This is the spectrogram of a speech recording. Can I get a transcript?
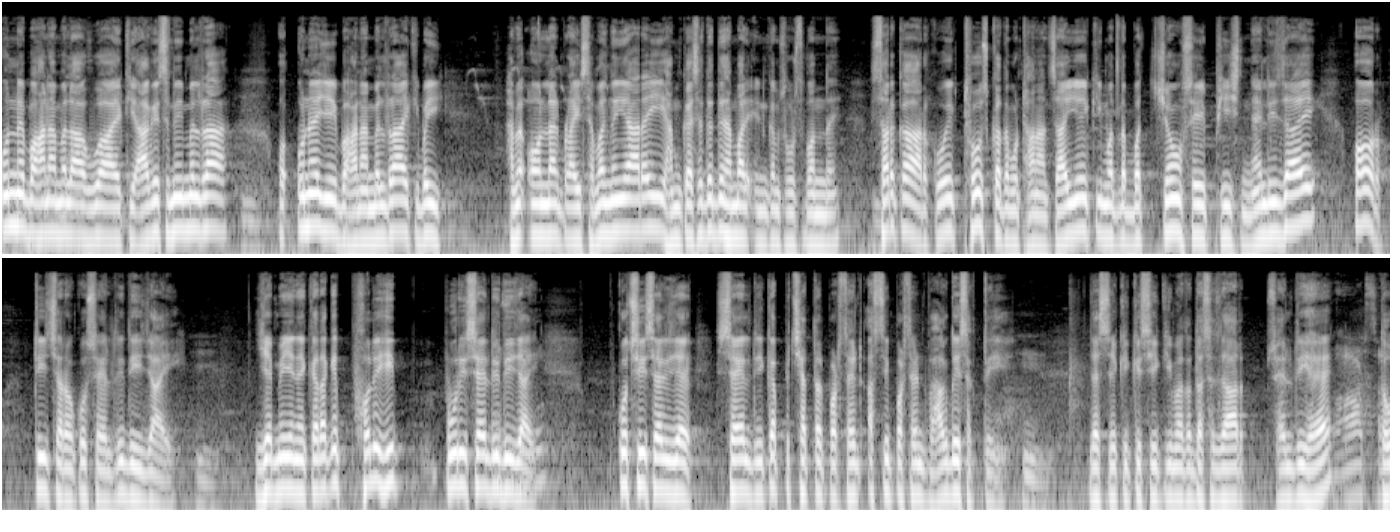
उन्हें बहाना मिला हुआ है कि आगे से नहीं मिल रहा और उन्हें ये बहाना मिल रहा है कि भाई हमें ऑनलाइन पढ़ाई समझ नहीं आ रही हम कैसे दे दें हमारे इनकम सोर्स बंद है सरकार को एक ठोस कदम उठाना चाहिए कि मतलब बच्चों से फ़ीस न ली जाए और टीचरों को सैलरी दी जाए। ये मैं ये नहीं कह रहा कि फुल ही पूरी सैलरी दी जाए। कुछ ही सैलरी जाए सैलरी का पचहत्तर परसेंट अस्सी परसेंट भाग दे सकते हैं। जैसे कि किसी की मतलब दस हज़ार सैलरी है तो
